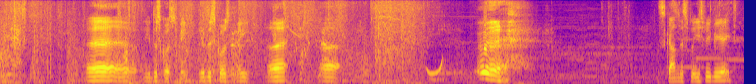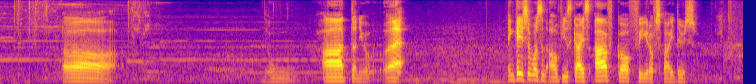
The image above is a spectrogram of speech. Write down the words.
Uh, you disgust me. You disgust me. Uh, uh. Ugh. Scan this, please, BB-8. Uh, oh, I don't know. Ah. In case it wasn't obvious, guys, I've got fear of spiders.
